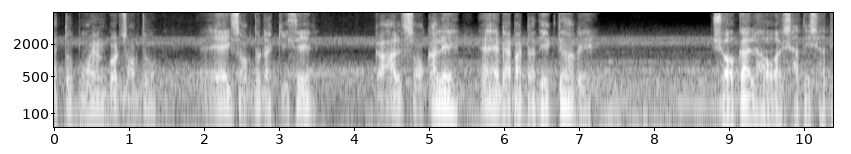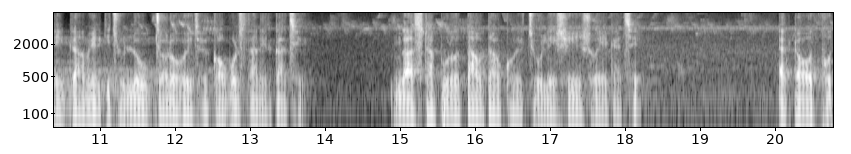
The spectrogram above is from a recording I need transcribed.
এত ভয়ঙ্কর শব্দ। এই শব্দটা কিসের? কাল সকালে ব্যাপারটা দেখতে হবে। সকাল হওয়ার সাথে সাথেই গ্রামের কিছু লোক জড়ো হয়েছে কবরস্থানের কাছে। গাছটা পুরো তাও তাও করে চলে শেষ হয়ে গেছে। একটা অদ্ভুত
